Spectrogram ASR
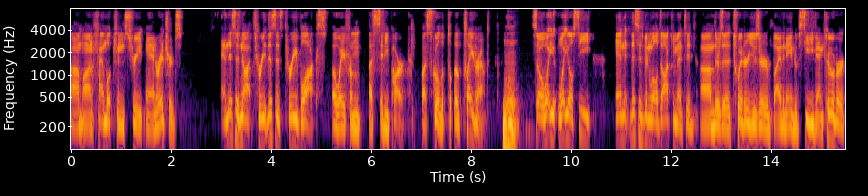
um, on Hamilton Street and Richards, and this is not three. This is three blocks away from a city park, a school, a playground. Mm-hmm. So what you, what you'll see and this has been well documented. Um, there's a Twitter user by the name of CD Vancouver.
